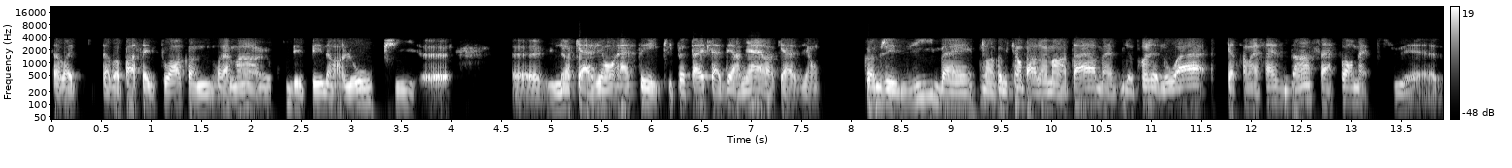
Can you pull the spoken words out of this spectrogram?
ça va être, ça va passer à l'histoire comme vraiment un coup d'épée dans l'eau, puis euh, euh, une occasion ratée, puis peut-être la dernière occasion. Comme j'ai dit, ben en commission parlementaire, ben, le projet de loi 96 dans sa forme actuelle,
